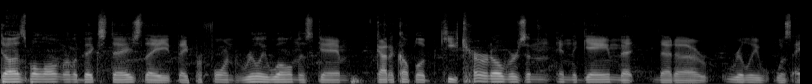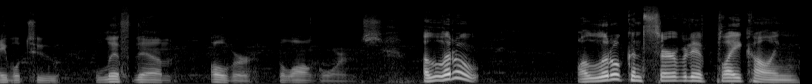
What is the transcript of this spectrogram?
does belong on the big stage. They they performed really well in this game. Got a couple of key turnovers in, in the game that that uh, really was able to lift them over the Longhorns. A little a little conservative play calling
